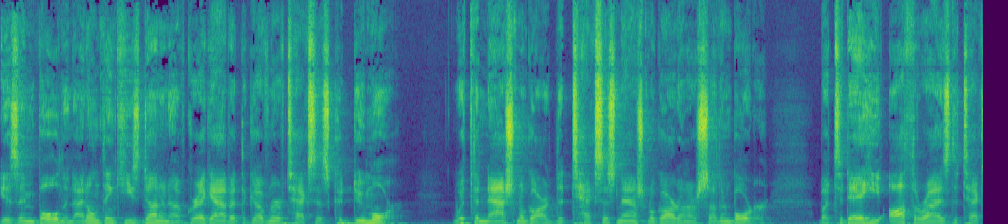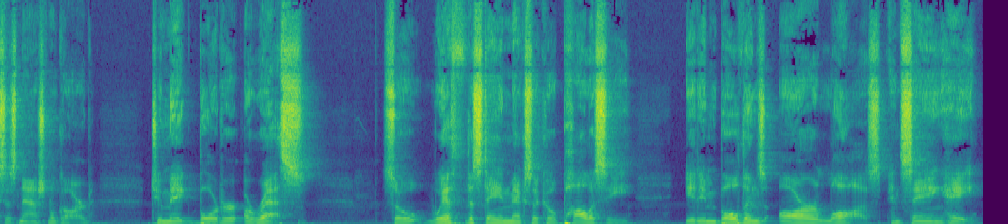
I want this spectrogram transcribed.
is emboldened. I don't think he's done enough. Greg Abbott, the governor of Texas, could do more with the National Guard, the Texas National Guard on our southern border. But today he authorized the Texas National Guard to make border arrests. So, with the stay in Mexico policy, it emboldens our laws and saying, hey,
